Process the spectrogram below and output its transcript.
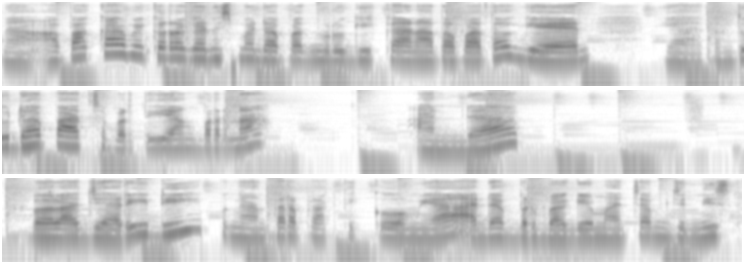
Nah, apakah mikroorganisme dapat merugikan atau patogen? Ya, tentu dapat seperti yang pernah Anda pelajari di pengantar praktikum ya. Ada berbagai macam jenis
